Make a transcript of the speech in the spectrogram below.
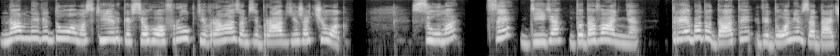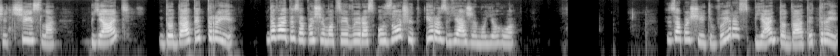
Нам невідомо, скільки всього фруктів разом зібрав їжачок. Сума це дія додавання. Треба додати відомі в задачі числа 5 Додати 3. Давайте запишемо цей вираз у зошит і розв'яжемо його. Запишіть вираз 5 додати 3.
